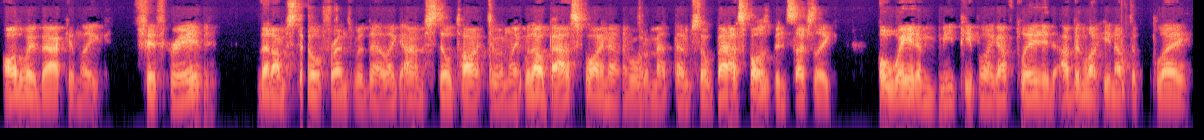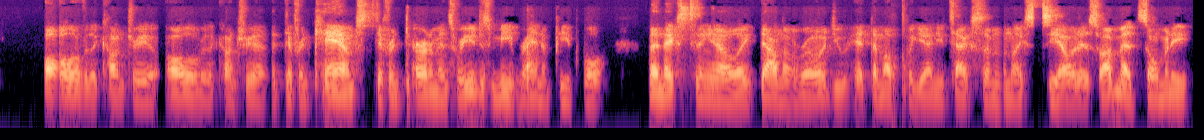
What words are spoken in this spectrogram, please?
all the way back in like fifth grade that I'm still friends with that like I'm still talking to and like without basketball I never would have met them. So basketball has been such like a way to meet people. Like I've played I've been lucky enough to play all over the country, all over the country at different camps, different tournaments where you just meet random people. The next thing you know, like down the road, you hit them up again, you text them and like see how it is. So I've met so many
